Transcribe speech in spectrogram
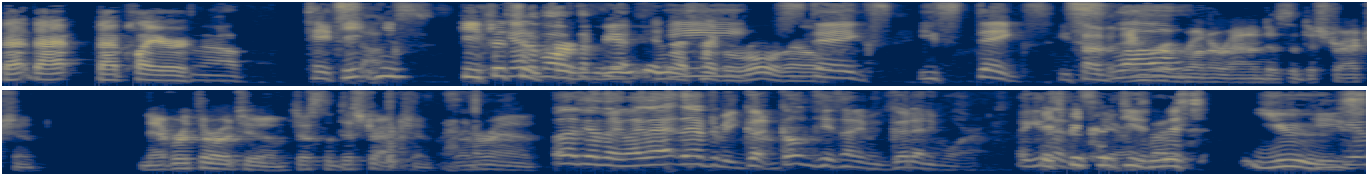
That that that player Uh, Tate He- he- sucks. he fits Get in him off the perfectly field. in that he type of role though. Stinks. He stinks. He's Just have slow. Ingram run around as a distraction. Never throw to him, just a distraction. Run around. Well, that's the other thing. Like they, they have to be good. Golden Tate's not even good anymore. Like It's because scare he's anybody. misused. He's him-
